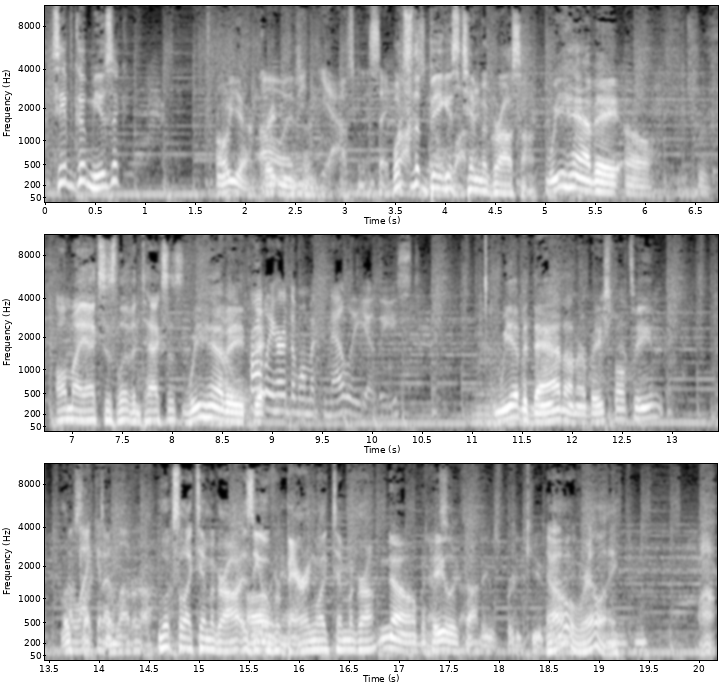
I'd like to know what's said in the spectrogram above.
Does he have good music? Oh yeah. oh, Great I mean, yeah, I was going to say. What's Brock's the biggest Tim. McGraw song? We have a oh, All My Exes Live in Texas. we have a Probably heard the one with Nelly at least. we have a dad on our baseball team. Looks I like it, I Tim love it. McGraw. Looks like Tim McGraw. Is he Oh, overbearing like Tim McGraw? No, but Yes, Haley yeah. thought he was pretty cute. Oh, really? Mm-hmm. Wow,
